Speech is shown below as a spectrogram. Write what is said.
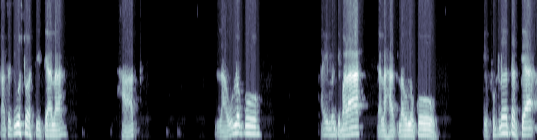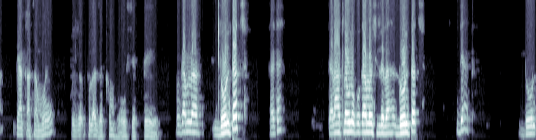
काचाची वस्तू असते त्याला हात लावू नको. आई म्हणते बाळा त्याला हात लावू नको. ते फुटलं तर त्या त्या काचामुळे तुझं तुला जखम होऊ शकते. मग काय म्हणणार? डोंट टच काय काय? त्याला हात लावू नको काय म्हणशील त्याला? Don't touch that don't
